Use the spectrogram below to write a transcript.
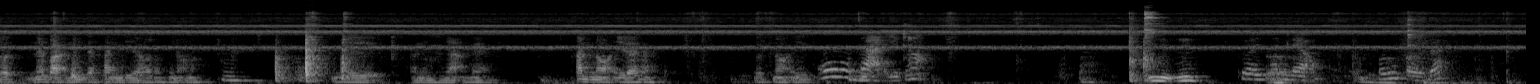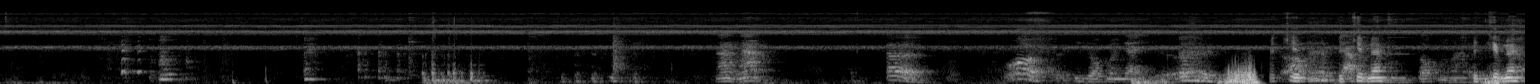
รถในบ้านมีแต่คันเดียวนะพี่น้องเนาะอืมเลยอันนี้หยาบแน่คันหน่อยแล้วนะรถหน่อยอีกเออจ่ายอีกเนาะอืมอืมเคยคนแล้วเพิ่งเปิดละนั่งนั่งเออโอ้ที่ ยกมันใหญ่ปิดคลิปปิดคลิปนะตกมาปิดคลิปนะ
